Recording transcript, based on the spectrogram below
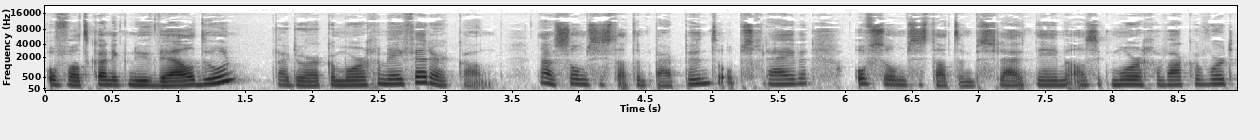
Of wat kan ik nu wel doen, waardoor ik er morgen mee verder kan? Nou, soms is dat een paar punten opschrijven, of soms is dat een besluit nemen. Als ik morgen wakker word,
